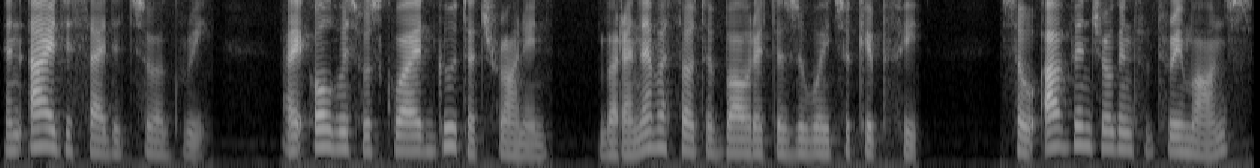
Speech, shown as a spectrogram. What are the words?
and I decided to agree. I always was quite good at running, but I never thought about it as a way to keep fit. So I've been jogging for three months,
